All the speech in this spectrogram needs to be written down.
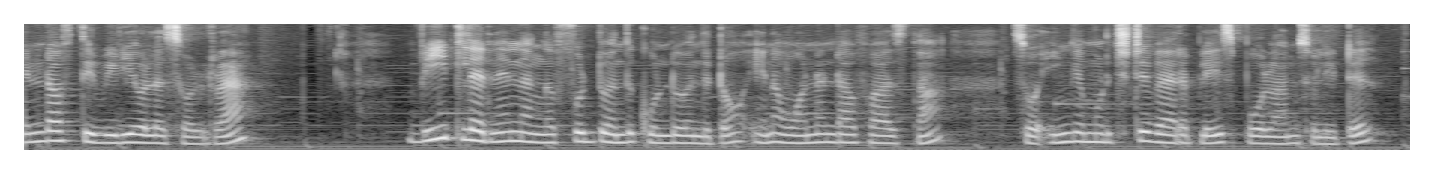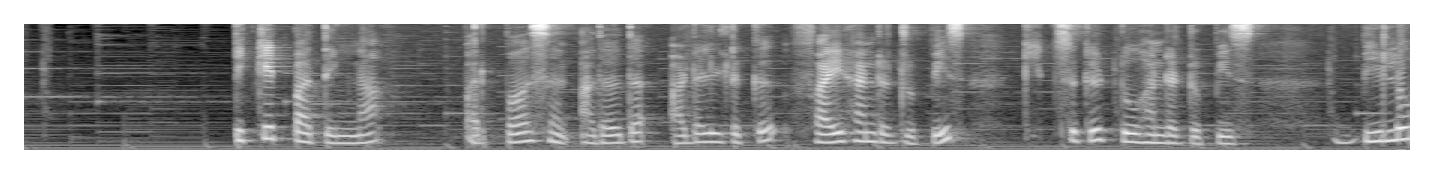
எண்ட் ஆஃப் தி வீடியோவில் சொல்கிறேன் வீட்டில் இருந்தே நாங்கள் ஃபுட் வந்து கொண்டு வந்துட்டோம். ஏன்னா ஒன் அண்ட் ஆஃப் ஹவர்ஸ் தான். ஸோ இங்கே முடிச்சுட்டு வேறு பிளேஸ் போகலான்னு சொல்லிட்டு டிக்கெட் பார்த்திங்கன்னா பர் பர்சன் அதாவது அடல்ட்டுக்கு ஃபைவ் ஹண்ட்ரட் ருபீஸ் கிட்ஸுக்கு two hundred rupees below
